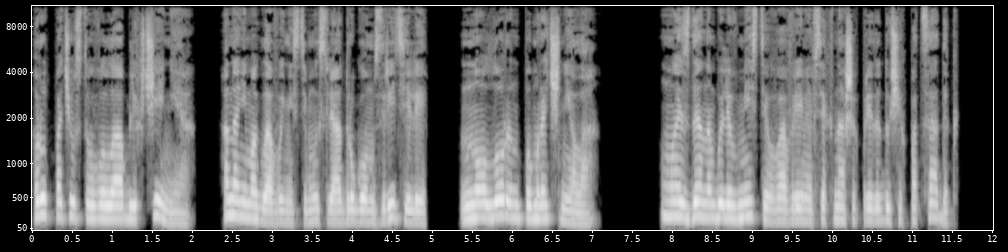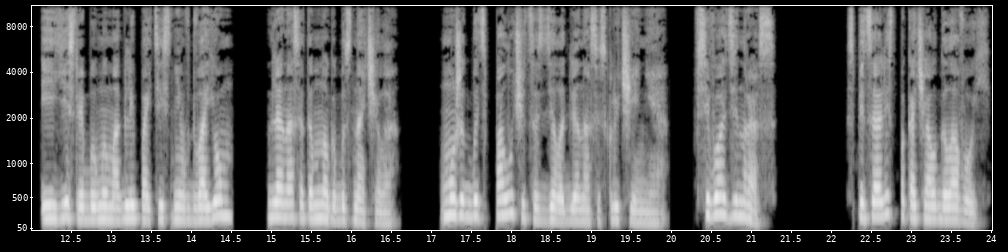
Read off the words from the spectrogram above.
Рут почувствовала облегчение. Она не могла вынести мысли о другом зрителе, но Лорен помрачнела. Мы с Дэном были вместе во время всех наших предыдущих подсадок, и если бы мы могли пойти с ним вдвоем, для нас это много бы значило. Может быть, получится сделать для нас исключение. Всего один раз. Специалист покачал головой.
